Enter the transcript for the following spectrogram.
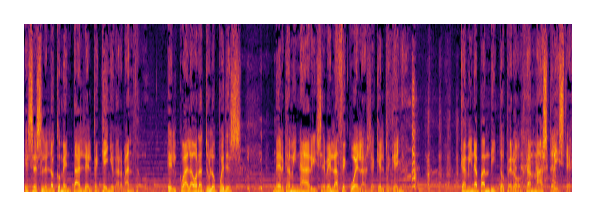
Ese es el documental del pequeño garbanzo, el cual ahora tú lo puedes ver caminar y se ven las secuelas de aquel pequeño. Camina pandito, pero jamás triste.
